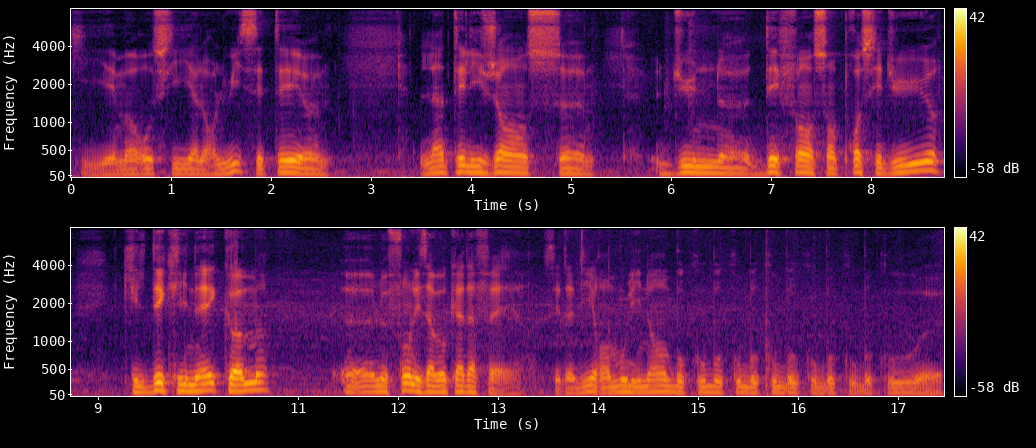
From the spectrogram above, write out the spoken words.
qui est mort aussi. Alors lui, c'était l'intelligence d'une défense en procédure qu'il déclinait comme le font les avocats d'affaires c'est-à-dire en moulinant beaucoup, beaucoup, beaucoup, beaucoup, beaucoup, beaucoup euh,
